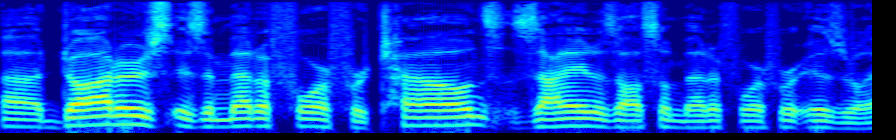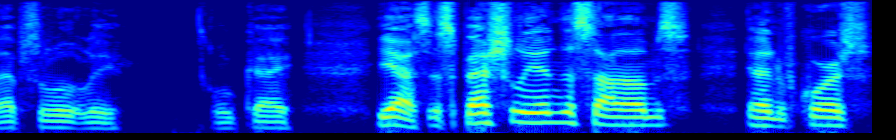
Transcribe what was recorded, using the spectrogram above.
Uh, daughters is a metaphor for towns. Zion is also a metaphor for Israel. Absolutely. Okay. Yes, especially in the Psalms. And of course,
